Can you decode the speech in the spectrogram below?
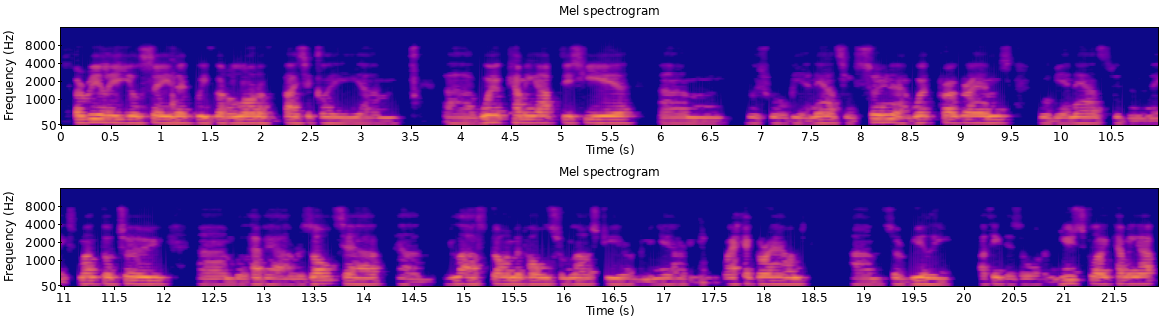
So really you'll see that we've got a lot of basically um, uh, work coming up this year, um, which we'll be announcing soon. Our work programs will be announced within the next month or two. Um, we'll have our results out, our last diamond holes from last year on the Minyari WACA ground. Um, so really, I think there's a lot of news flow coming up,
